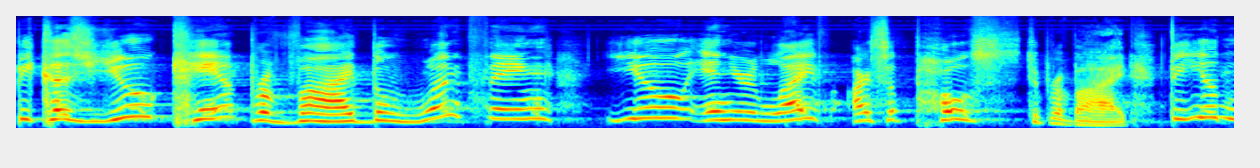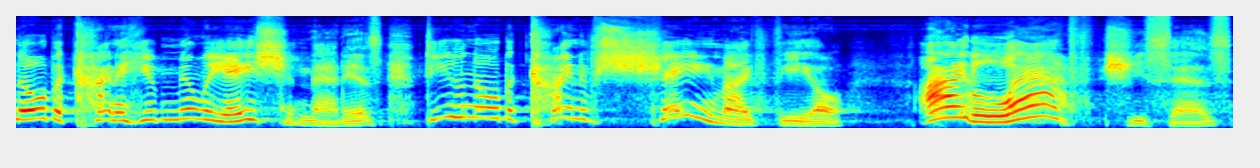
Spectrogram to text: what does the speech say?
because you can't provide the one thing you in your life are supposed to provide. Do you know the kind of humiliation that is? Do you know the kind of shame I feel? I laugh, she says,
